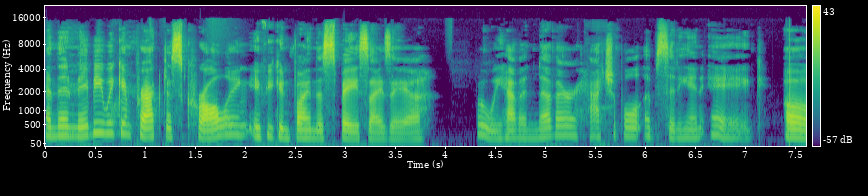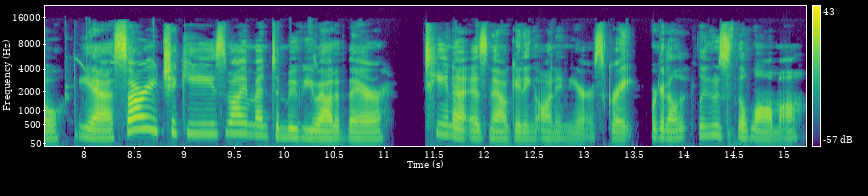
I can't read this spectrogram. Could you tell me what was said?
And then maybe we can practice crawling if you can find the space, Isaiah. Oh, we have another hatchable obsidian egg. Oh, yeah, sorry, chickies. I meant to move you out of there. Tina is now getting on in years. Great. We're going to lose the llama.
